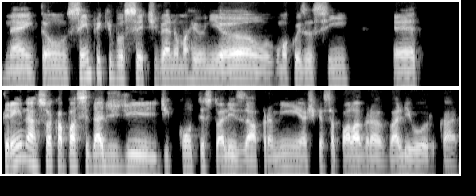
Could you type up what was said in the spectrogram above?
né? Então, sempre que você tiver numa reunião, alguma coisa assim, é, treina a sua capacidade de, de contextualizar. Para mim, acho que essa palavra vale ouro, cara.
